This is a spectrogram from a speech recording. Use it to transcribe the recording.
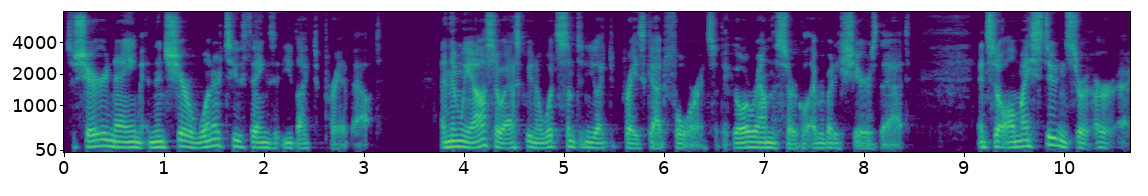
So share your name and then share one or two things that you'd like to pray about. And then we also ask, you know, what's something you like to praise God for? And so they go around the circle, everybody shares that. And so all my students are, are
